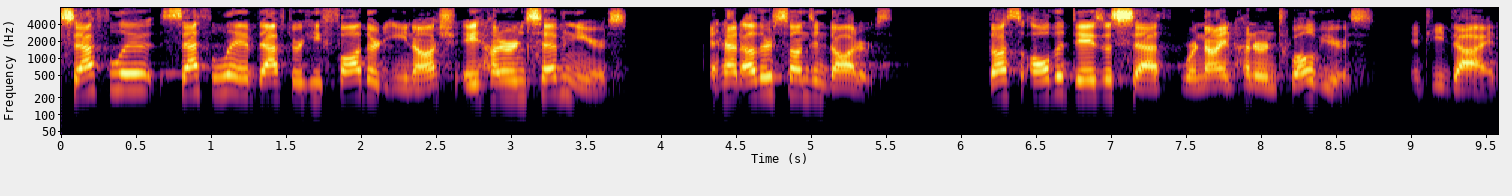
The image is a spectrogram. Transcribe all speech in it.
Seth, li- Seth lived after he fathered Enosh 807 years and had other sons and daughters. Thus, all the days of Seth were 912 years, and he died.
